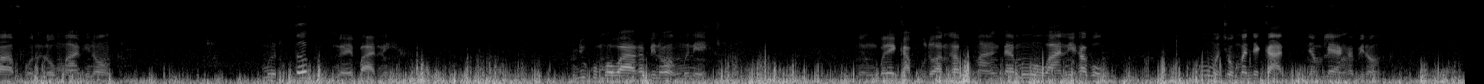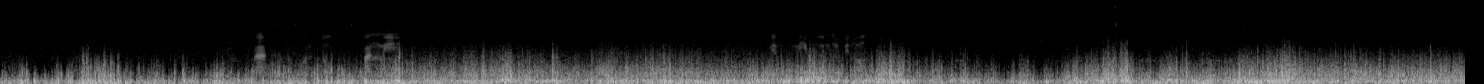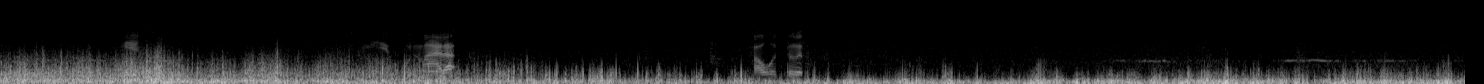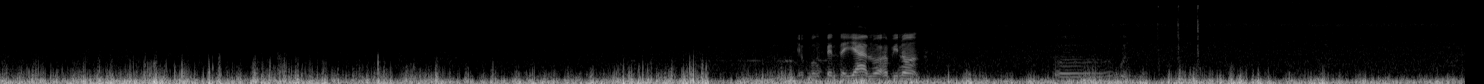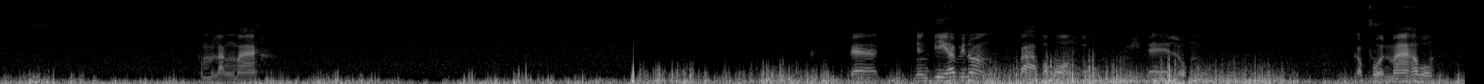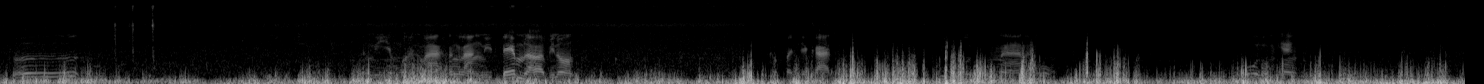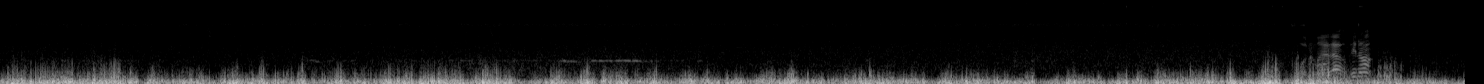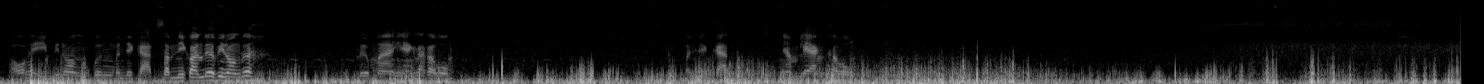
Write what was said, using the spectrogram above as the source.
ฟ้าฝนลมมาพี่น้องมืดตึ๊บเหนื่อยบาดนี่อยู่กุมภาวาครับพี่น้องมื้อนี้ยังไม่ได้กลับอุดรครับ มาตั้งแต่เมื่อวานนี้ครับผมมาชมบรรยากาศยามแรงครับพี่น้องฟ้าครึ้มฝนตกฟังนี้มีมีฝนครับพี่น้อง นี่นี่ฝนมาแล้ว เติร์ดเดี๋ยวเบิ่งเป็นแตะย่านวะครับพี่น้องกำลังมา แต่ยังดีครับพี่น้องป่าประห้องครับผมมีแต่ลมกับฝนมาครับผมเออทางนี้ยังเหมือนมาข้างหลังนี่เต็มแล้วครับพี่น้อง กับบรรยากาศวิวตรงนานะครับผม โอ้ลมแห้ง ฝนมาแล้วพี่น้อง เอาให้พี่น้องเบิ่งบ รรยากาศซ้ำนี้ก่อนเด้อพี่น้องเด้อเริ่มมาแหงแล้วครับผม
